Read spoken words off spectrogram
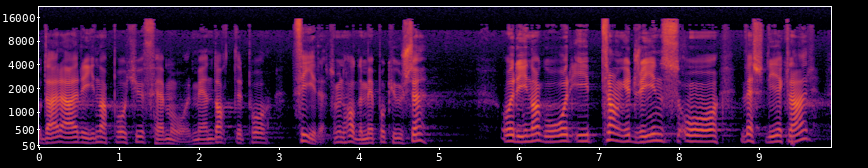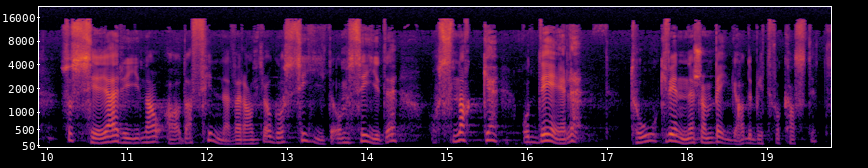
Og Der er Rina på 25 år med en datter på fire, som hun hadde med på kurset og Rina går i trange jeans og vestlige klær, så ser jeg Rina og Ada finne hverandre og gå side om side og snakke og dele. To kvinner som begge hadde blitt forkastet.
